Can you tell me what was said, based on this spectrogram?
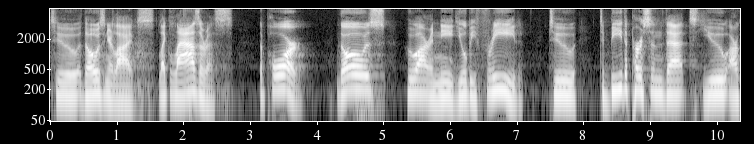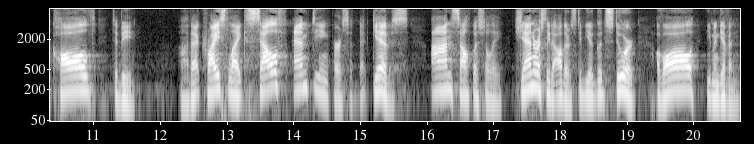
to those in your lives, like Lazarus, the poor, those who are in need. You'll be freed to, to be the person that you are called to be. Uh, that Christ like, self emptying person that gives unselfishly, generously to others, to be a good steward of all you've been given.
